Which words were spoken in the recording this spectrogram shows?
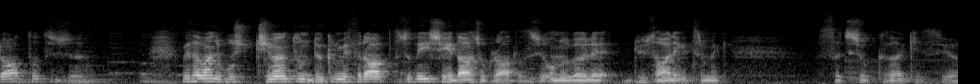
rahatlatıcı. Mesela bence bu çimentonun dökülmesi rahatlatıcı değil, şey daha çok rahatlatıcı. Onu böyle düz hale getirmek. Saçı çok güzel kesiyor.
